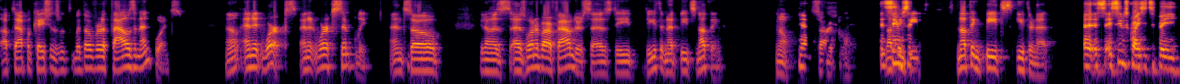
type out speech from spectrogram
up to applications with with over a thousand endpoints. You know? and it works, and it works simply. And so, you know, as as one of our founders says, the the Ethernet beats nothing. No, yeah. sorry, Paul. It nothing seems beats, nothing beats Ethernet. It, it, seems crazy to be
